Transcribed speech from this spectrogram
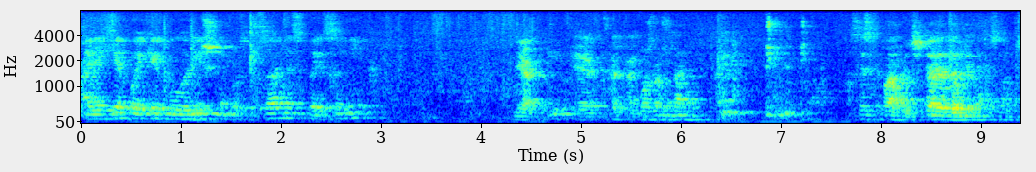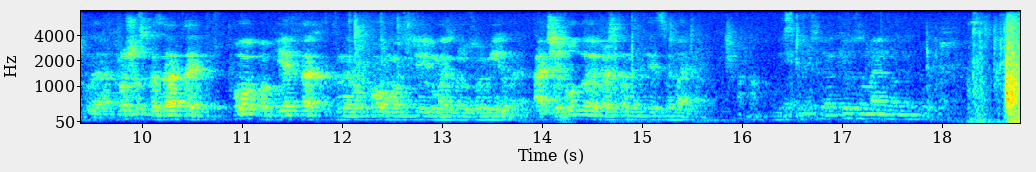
а які, по яких було рішення про списання, списані. дякую. Е, Можна питання? Василь Степанович, е, прошу сказати, по об'єктах нерухомості ми зрозуміли. А чи були представники земель? Представників земельного не було.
